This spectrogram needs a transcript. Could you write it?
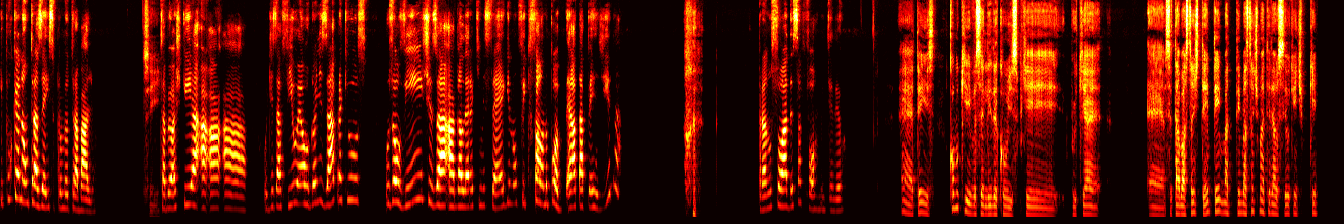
E por que não trazer isso pro meu trabalho? sim. Sabe, eu acho que a, a, a- o desafio é organizar para que os, os ouvintes, a, a galera que me segue, não fique falando, pô, ela tá perdida? Pra não soar dessa forma, entendeu? É, tem isso. Como que você lida com isso? Porque, porque é, é, você tá há bastante tempo, tem, tem bastante material seu que a gente, quem,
